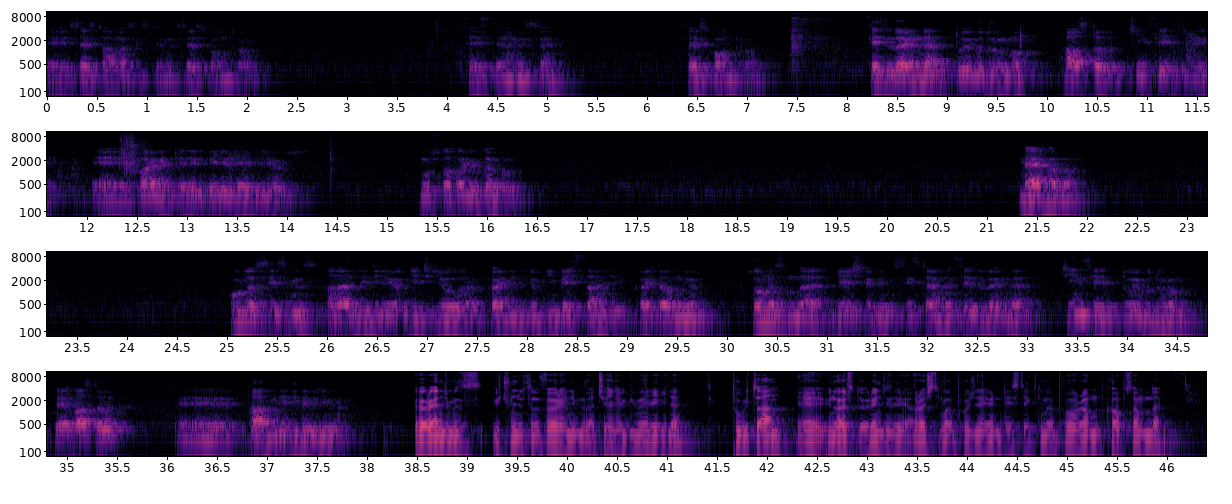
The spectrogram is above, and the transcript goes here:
e, ses tanıma sistemi, ses kontrol, ses denemesi, ses kontrol. Ses üzerinden duygu durumu, hastalık, cinsiyet gibi e, parametreleri belirleyebiliyoruz. Mustafa Yurdakul Merhaba. Burada sesimiz analiz ediliyor, geçici olarak kaydediliyor. Bir 5 saniye kayıt alınıyor. Sonrasında geliştirdiğimiz sistemle ses üzerinden cinsiyet, duygu durum ve hastalık eee, tahmin edilebiliyor. Öğrencimiz, 3. sınıf öğrencimiz Açayla Gümele ile TÜBİTAK'ın e, üniversite öğrencileri araştırma projelerini destekleme programı kapsamında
